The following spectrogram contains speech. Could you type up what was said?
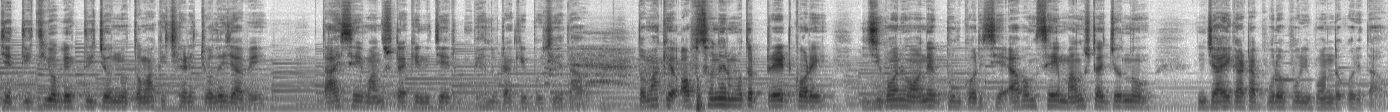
যে তৃতীয় ব্যক্তির জন্য তোমাকে ছেড়ে চলে যাবে, তাই সেই মানুষটাকে নিজের ভ্যালুটাকে বুঝিয়ে দাও। তোমাকে অপশনের মতো ট্রেড করে, জীবনে অনেক ভুল করেছে এবং সেই মানুষটার জন্য জায়গাটা পুরোপুরি বন্ধ করে দাও।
